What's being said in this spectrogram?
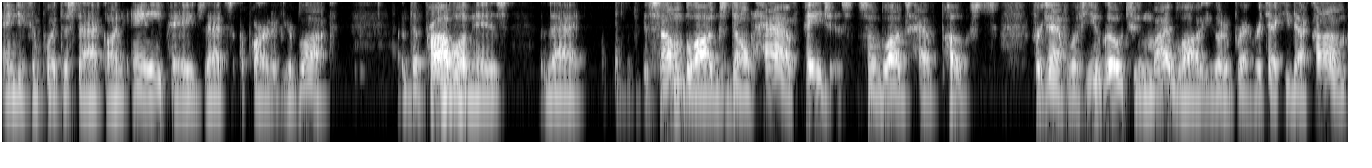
and you can put the stack on any page that's a part of your blog. The problem is that some blogs don't have pages. Some blogs have posts. For example, if you go to my blog, you go to brettrutecky.com,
